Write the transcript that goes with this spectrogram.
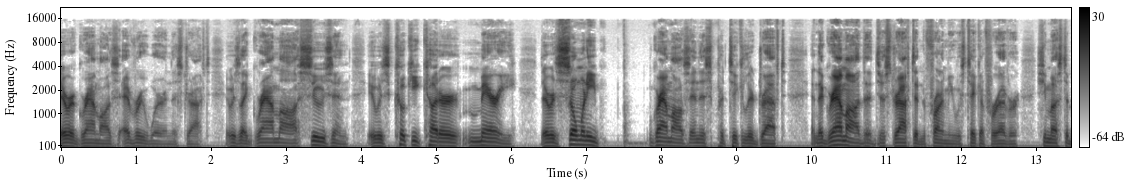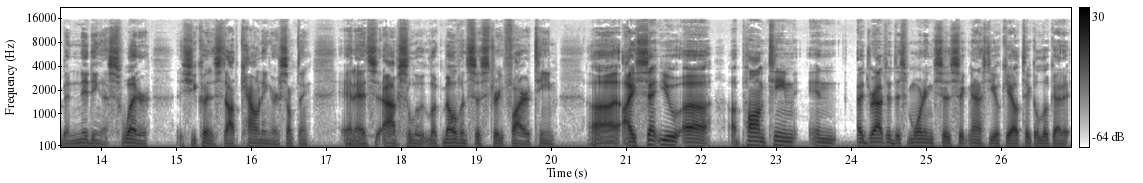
There were grandmas everywhere in this draft. It was like Grandma Susan. It was Cookie Cutter Mary. There was so many grandmas in this particular draft. And the grandma that just drafted in front of me was taking forever. She must have been knitting a sweater. She couldn't stop counting or something. And it's absolute. Look, Melvin says straight fire team. Uh, I sent you uh, a palm team in I drafted this morning, says Sick Nasty. Okay, I'll take a look at it.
